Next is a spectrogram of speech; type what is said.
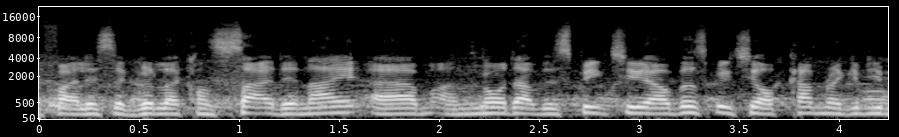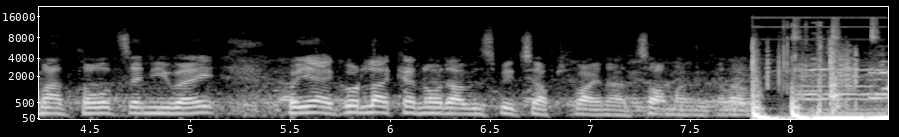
Yafai, listen, good luck on Saturday night. Um, I know that we'll speak to you. I will speak to you off camera, give you my thoughts anyway. But yeah, good luck. I know that we'll speak to you after night. Top man, Galal.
